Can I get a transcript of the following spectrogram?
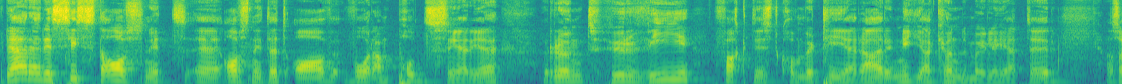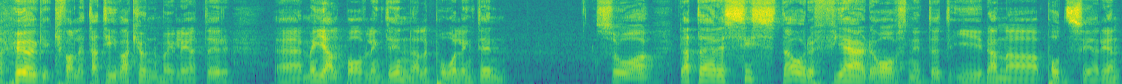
För det här är det sista avsnitt, eh, avsnittet av våran poddserie runt hur vi faktiskt konverterar nya kundmöjligheter, alltså högkvalitativa kundmöjligheter eh, med hjälp av LinkedIn eller på LinkedIn. Så detta är det sista och det fjärde avsnittet i denna poddserien.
